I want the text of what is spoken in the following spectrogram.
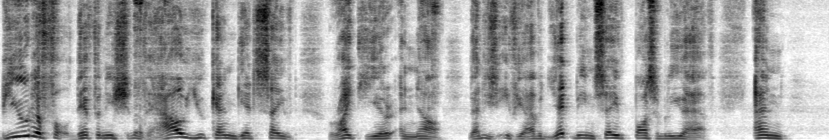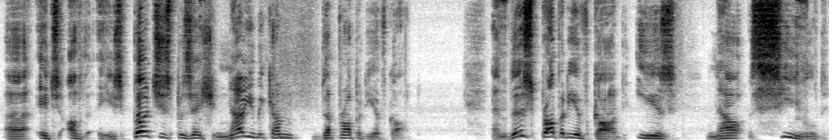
beautiful definition of how you can get saved right here and now. That is, if you haven't yet been saved, possibly you have. And uh, it's of his purchased possession. Now you become the property of God. And this property of God is now sealed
